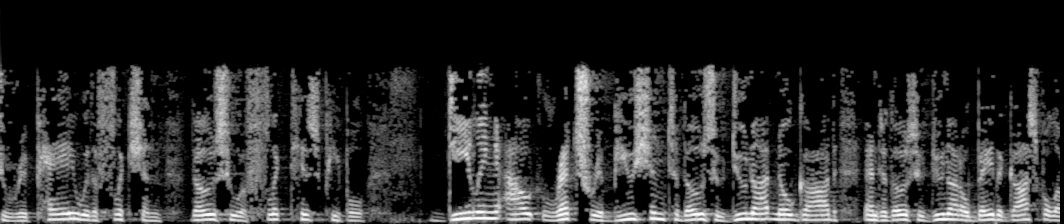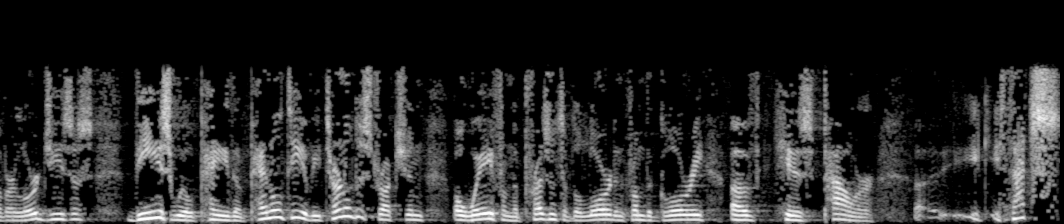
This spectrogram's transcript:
to repay with affliction those who afflict his people dealing out retribution to those who do not know God and to those who do not obey the gospel of our Lord Jesus, these will pay the penalty of eternal destruction away from the presence of the Lord and from the glory of his power. Uh, that's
